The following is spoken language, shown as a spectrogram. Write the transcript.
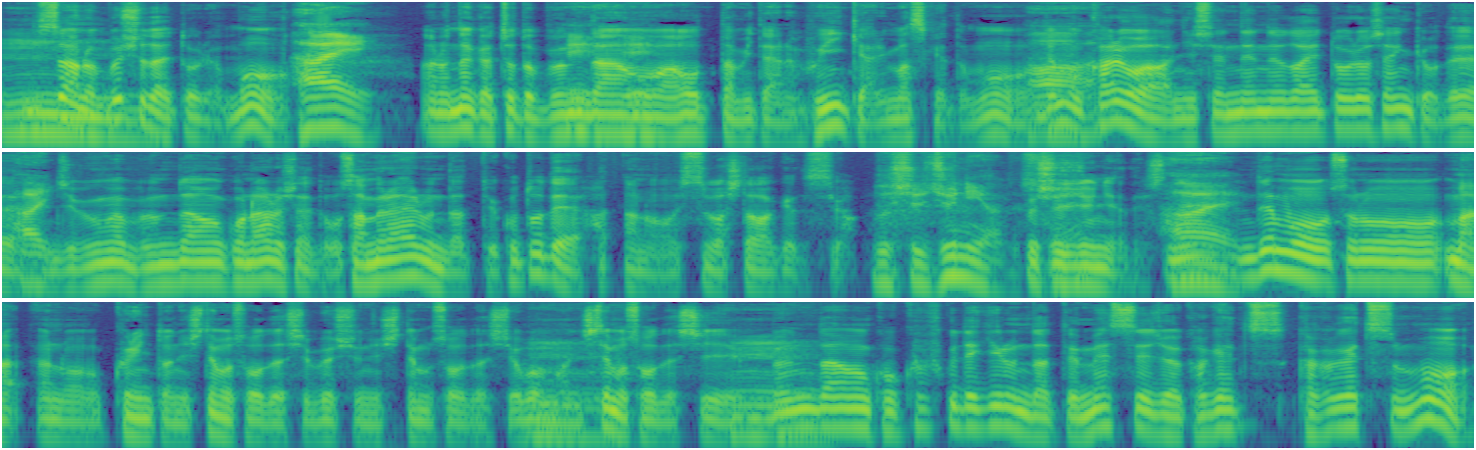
実はあのブッシュ大統領も、はい。あの、なんかちょっと分断を煽ったみたいな雰囲気ありますけども、でも彼は2000年の大統領選挙で、自分は分断をこのある種で収められるんだということで、あの、出馬したわけですよ。ブッシュジュニアですね。ブッシュジュニアですね。はい、でも、その、まあ、あの、クリントンにしてもそうだし、ブッシュにしてもそうだし、オバマにしてもそうだし、分断を克服できるんだっていうメッセージを掲げつつも、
